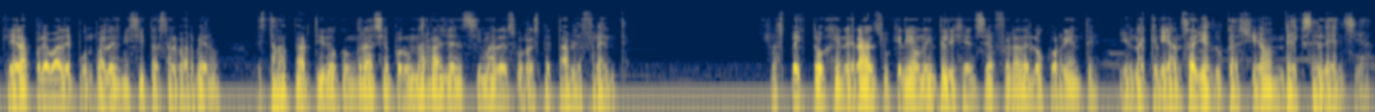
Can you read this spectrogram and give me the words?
que era prueba de puntuales visitas al barbero, estaba partido con gracia por una raya encima de su respetable frente. Su aspecto general sugería una inteligencia fuera de lo corriente y una crianza y educación de excelencia.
